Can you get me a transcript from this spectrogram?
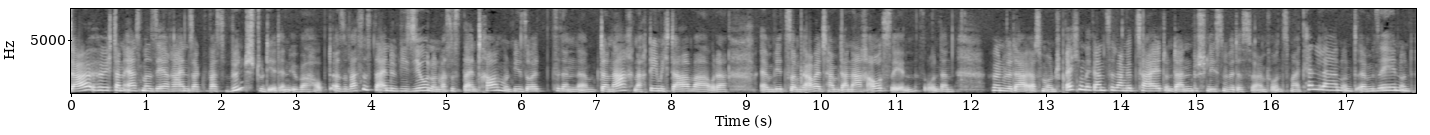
da höre ich dann erstmal sehr rein, sag, was wünschst du dir denn überhaupt? Also was ist deine Vision und was ist dein Traum und wie sollte dann ähm, danach, nachdem ich da war oder ähm, wir zusammen gearbeitet haben, danach aussehen? So, und dann hören wir da erstmal und sprechen eine ganze lange Zeit und dann beschließen wir, dass wir einfach uns mal kennenlernen und ähm, sehen und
